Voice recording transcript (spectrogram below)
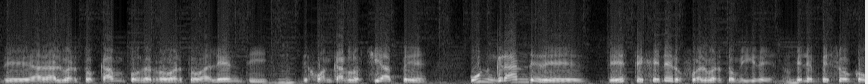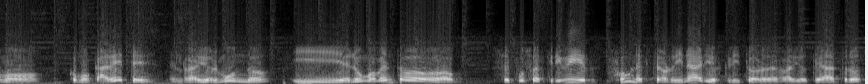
de Adalberto Campos, de Roberto Valenti, de Juan Carlos Chiape. Un grande de, de este género fue Alberto Migré. Él empezó como, como cadete en Radio El Mundo y en un momento se puso a escribir. Fue un extraordinario escritor de radioteatros,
